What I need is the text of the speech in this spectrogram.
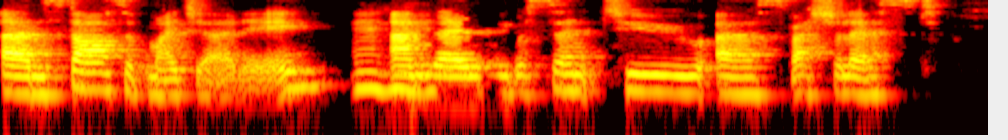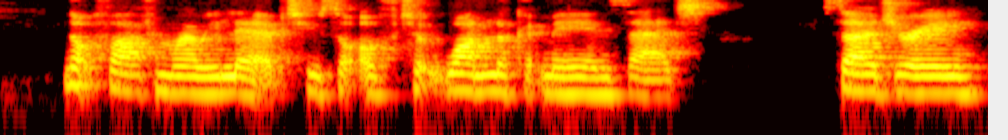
um, start of my journey. Mm-hmm. And then we were sent to a specialist not far from where we lived who sort of took one look at me and said, surgery.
